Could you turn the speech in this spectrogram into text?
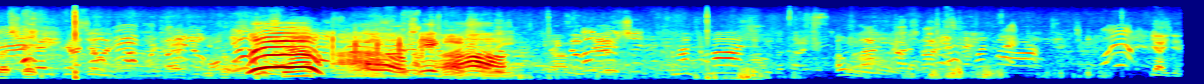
That's good. Woo! Oh, big ball. Yeah, he did.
